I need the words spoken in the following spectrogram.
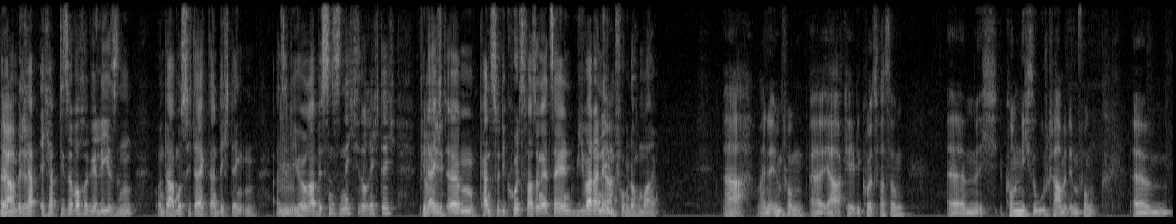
Ähm, ja, bitte. Ich habe ich hab diese Woche gelesen und da musste ich direkt an dich denken. Also mhm. die Hörer wissen es nicht so richtig. Vielleicht okay. ähm, kannst du die Kurzfassung erzählen. Wie war deine ja. Impfung nochmal? Ah, meine Impfung. Äh, ja, okay, die Kurzfassung. Ähm, ich komme nicht so gut klar mit Impfung. Ähm,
